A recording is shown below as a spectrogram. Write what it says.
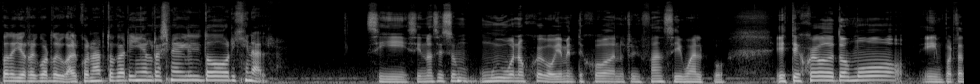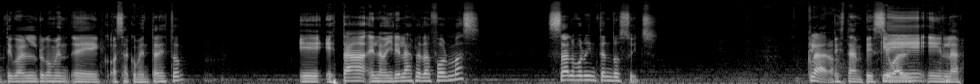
Bueno, yo recuerdo igual con harto cariño el Resident Evil 2 original. Sí, sí, no sé, son muy buenos juegos, obviamente juegos de nuestra infancia igual. Po. Este juego de todos modos, es importante igual eh, o sea, comentar esto, eh, está en la mayoría de las plataformas, salvo Nintendo Switch. Claro. Está en PC, igual- en, la,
